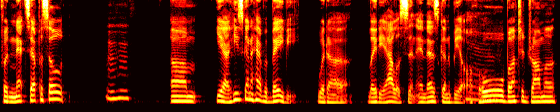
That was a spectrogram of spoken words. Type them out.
for the next episode. Um, yeah, he's going to have a baby with uh, Lady Alicent, and that's going to be a whole bunch of drama.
